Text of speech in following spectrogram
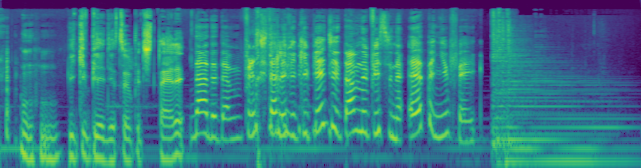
Википедию свою почитали. Да-да-да, мы прочитали Википедию, и там написано «это не фейк».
